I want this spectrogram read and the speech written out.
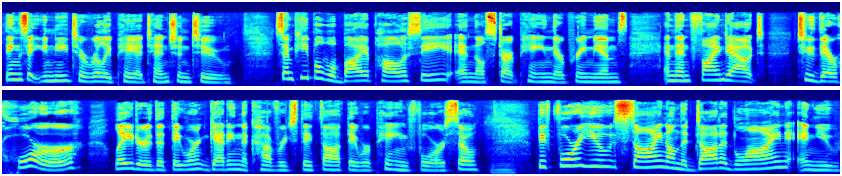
things that you need to really pay attention to. Some people will buy a policy and they'll start paying their premiums and then find out to their horror later that they weren't getting the coverage they thought they were paying for. So mm. before you sign on the dotted line and you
